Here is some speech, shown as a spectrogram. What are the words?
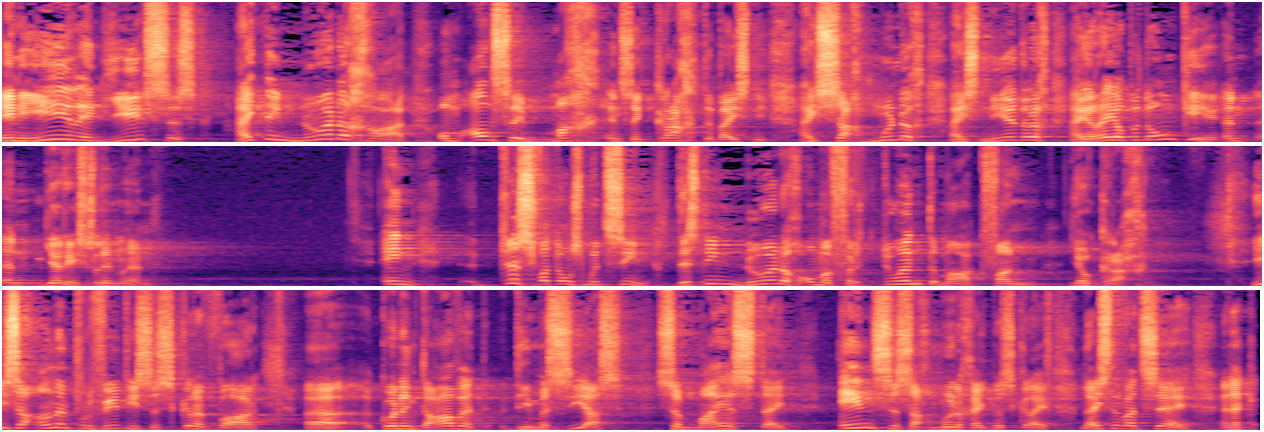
En hier het Jesus, hy het nie nodig gehad om al sy mag en sy krag te wys nie. Hy's sagmoedig, hy's nederig, hy ry op 'n donkie in in Jerusalem. En dis wat ons moet sien. Dis nie nodig om 'n vertoon te maak van jou krag nie. Hier's 'n ander profetiese skrif waar uh koning Dawid die Messias se majesteit en sy sagmoedigheid beskryf. Luister wat sê hy en ek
